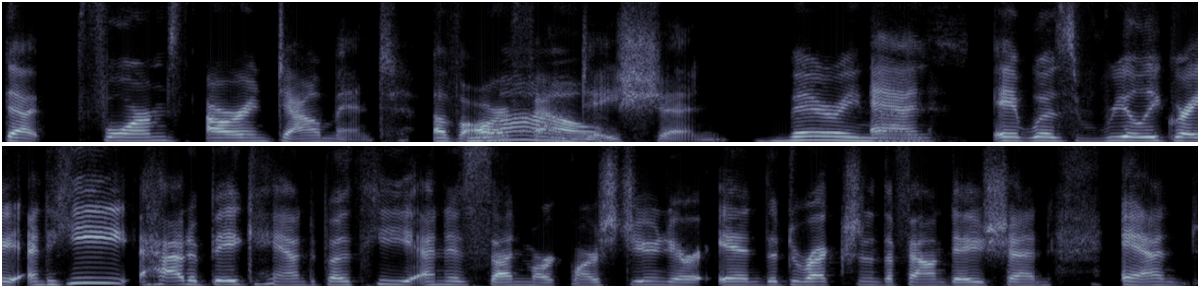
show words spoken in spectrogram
that forms our endowment of our wow. foundation. Very nice. And it was really great. And he had a big hand, both he and his son, Mark Morris Jr., in the direction of the foundation. And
